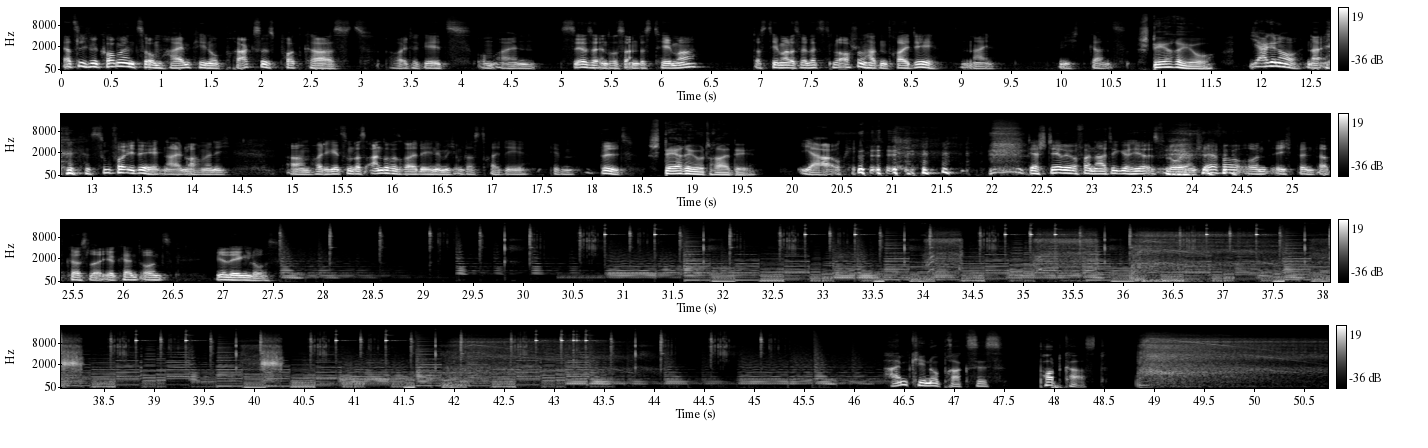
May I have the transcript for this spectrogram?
Herzlich willkommen zum Heimkino Praxis Podcast. Heute geht es um ein sehr, sehr interessantes Thema. Das Thema, das wir letztes Mal auch schon hatten, 3D. Nein, nicht ganz. Stereo. Ja, genau. Nein, super Idee. Nein, machen wir nicht. Ähm, heute geht es um das andere 3D, nämlich um das 3D im Bild. Stereo 3D. Ja, okay. Der Stereo-Fanatiker hier ist Florian Schäfer und ich bin Bert Kössler. Ihr kennt uns. Wir legen los. Heimkinopraxis Podcast.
